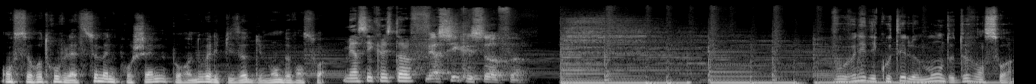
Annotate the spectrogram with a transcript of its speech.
On se retrouve la semaine prochaine pour un nouvel épisode du Monde devant soi. Merci Christophe. Merci Christophe. Vous venez d'écouter Le Monde devant soi,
